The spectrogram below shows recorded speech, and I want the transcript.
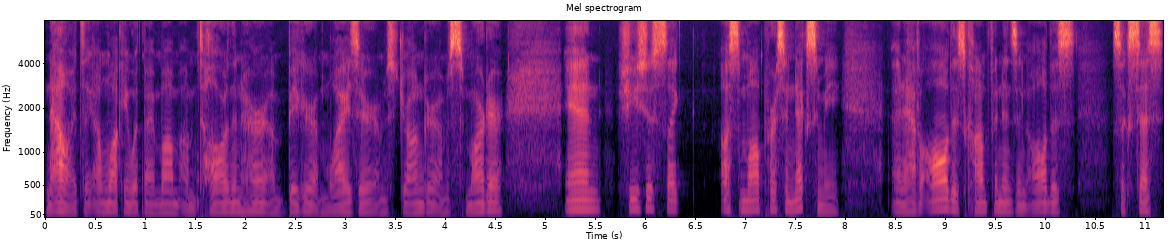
now it's like I'm walking with my mom. I'm taller than her. I'm bigger. I'm wiser. I'm stronger. I'm smarter. And she's just like a small person next to me. And I have all this confidence and all this success,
